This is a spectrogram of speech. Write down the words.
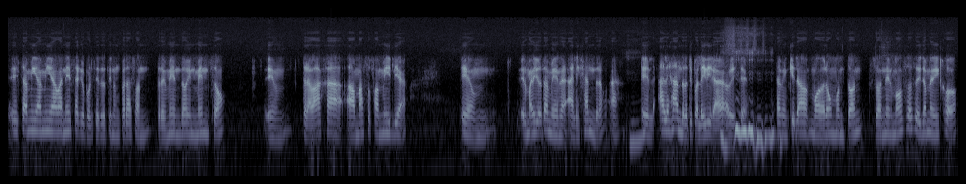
esta amiga mía, Vanessa, que por cierto tiene un corazón tremendo, inmenso, trabaja, ama a su familia. El marido también, Alejandro, ah, el Alejandro, tipo Lady Gaga, ¿viste? también que lo moderó un montón, son hermosos. Ella me dijo,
